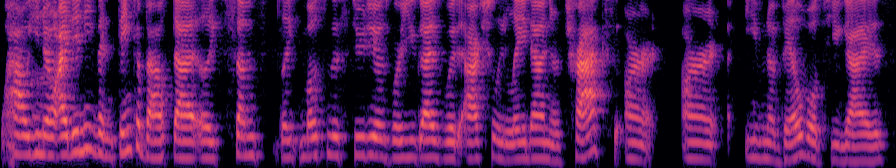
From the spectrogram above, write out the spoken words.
Wow, you know, I didn't even think about that. Like some, like most of the studios where you guys would actually lay down your tracks aren't aren't even available to you guys.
